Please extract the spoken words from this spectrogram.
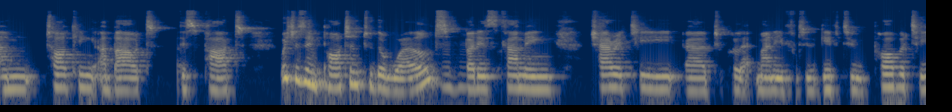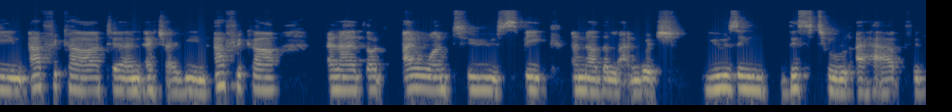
I'm talking about this part, which is important to the world, mm-hmm. but is coming charity uh, to collect money to give to poverty in Africa, to an HIV in Africa. And I thought I want to speak another language using this tool I have with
